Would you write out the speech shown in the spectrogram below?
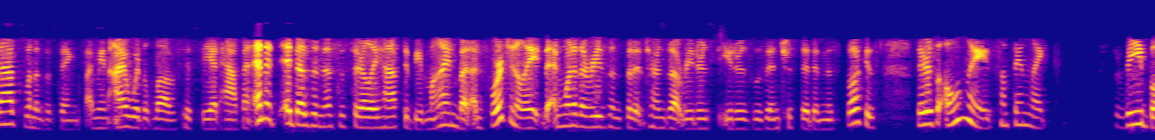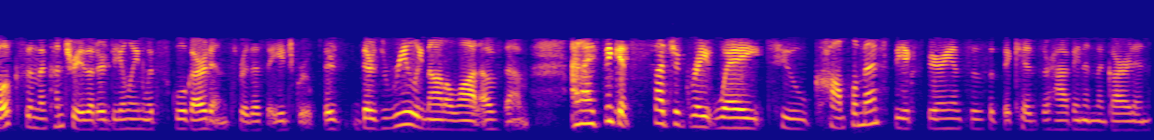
that's one of the things. I mean, I would love to see it happen. And it, it doesn't necessarily have to be mine, but unfortunately, and one of the reasons that it turns out Readers to Eaters was interested in this book is there's only something like three books in the country that are dealing with school gardens for this age group. There's there's really not a lot of them. And I think it's such a great way to complement the experiences that the kids are having in the garden.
